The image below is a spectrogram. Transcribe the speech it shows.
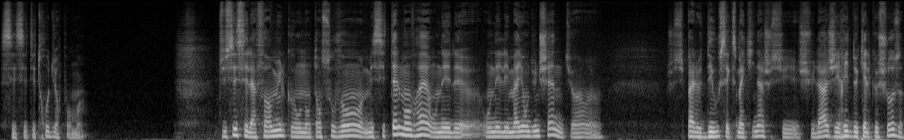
C'était trop dur pour moi. Tu sais, c'est la formule qu'on entend souvent, mais c'est tellement vrai. On est les, on est les maillons d'une chaîne, tu vois je suis pas le Deus ex machina, je suis, je suis là, j'hérite de quelque chose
